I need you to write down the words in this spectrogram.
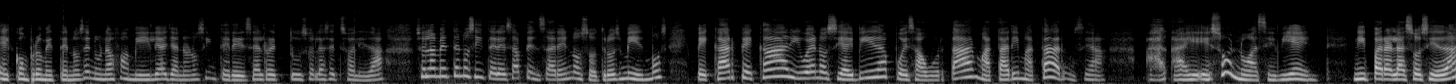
el comprometernos en una familia, ya no nos interesa el retuso, la sexualidad, solamente nos interesa pensar en nosotros mismos, pecar, pecar y bueno, si hay vida, pues abortar, matar y matar. O sea, eso no hace bien, ni para la sociedad,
